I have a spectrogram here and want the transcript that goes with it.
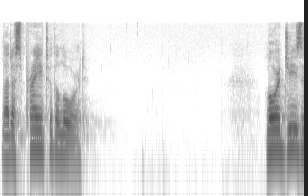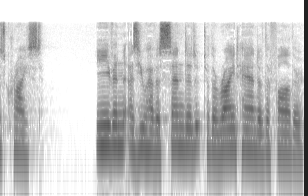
Let us pray to the Lord. Lord Jesus Christ, even as you have ascended to the right hand of the Father,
